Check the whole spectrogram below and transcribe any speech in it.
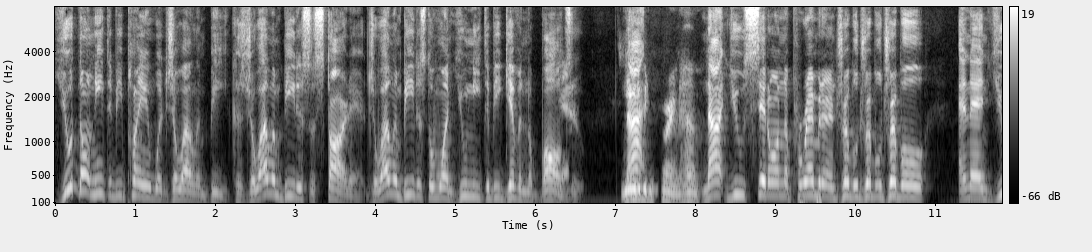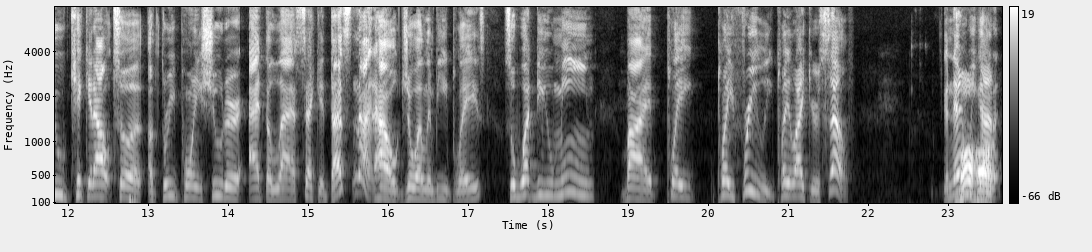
you don't need to be playing with Joel Embiid because Joel Embiid is a star there. Joel Embiid is the one you need to be giving the ball Yeah. to. You Not to him. not you sit on the perimeter and dribble, dribble, dribble, and then you kick it out to a, a three point shooter at the last second. That's not how Joel Embiid plays. So what do you mean by play play freely, play like yourself? And then we got.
